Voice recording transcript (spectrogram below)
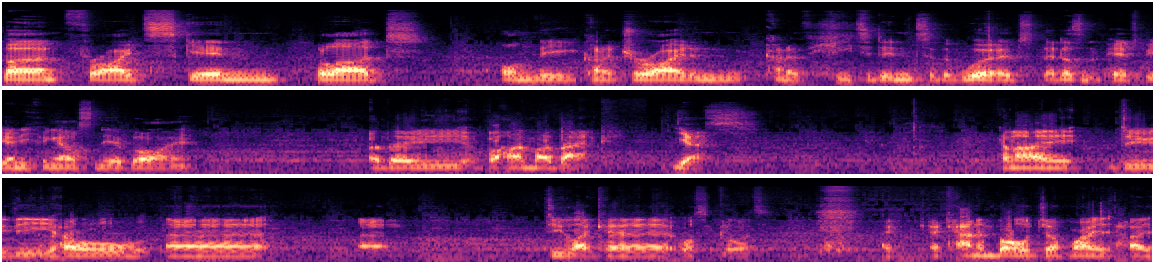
burnt, fried skin, blood on the kind of dried and kind of heated into the wood, there doesn't appear to be anything else nearby. Are they behind my back? Yes. Can I do the whole uh, uh do like a what's it called? A, a cannonball jump where I,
